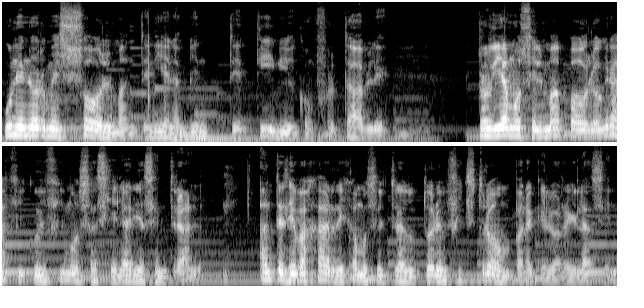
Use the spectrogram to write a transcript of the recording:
Un enorme sol mantenía el ambiente tibio y confortable Rodeamos el mapa holográfico y fuimos hacia el área central. Antes de bajar dejamos el traductor en Fixtron para que lo arreglasen.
